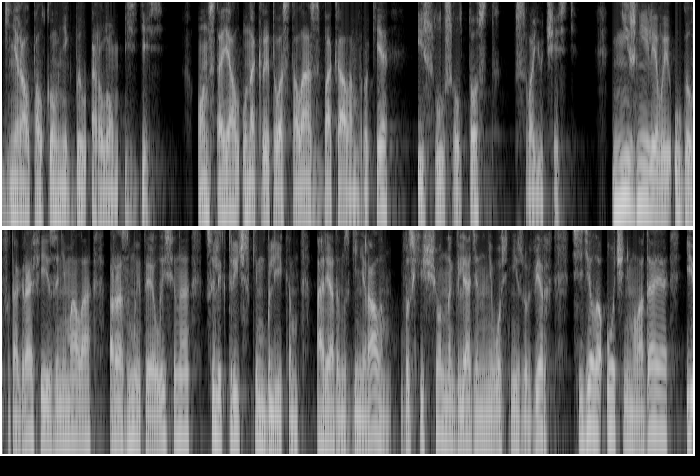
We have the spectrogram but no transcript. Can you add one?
Генерал-полковник был орлом и здесь. Он стоял у накрытого стола с бокалом в руке и слушал тост в свою честь. Нижний левый угол фотографии занимала размытая лысина с электрическим бликом, а рядом с генералом, восхищенно глядя на него снизу вверх, сидела очень молодая и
